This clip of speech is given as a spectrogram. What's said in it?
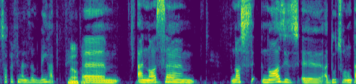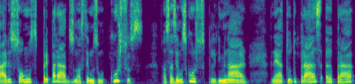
só para finalizando bem rápido. Não, tá. Um, a nossa nós, nós eh, adultos voluntários, somos preparados. Nós temos um, cursos Nós fazemos cursos preliminar, né? Tudo para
